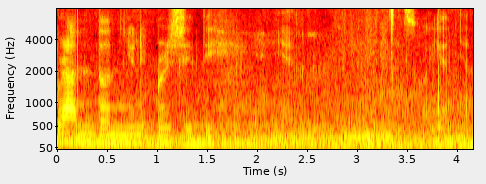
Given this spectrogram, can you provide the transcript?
Brandon University. Ayan. So, ayan yan.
